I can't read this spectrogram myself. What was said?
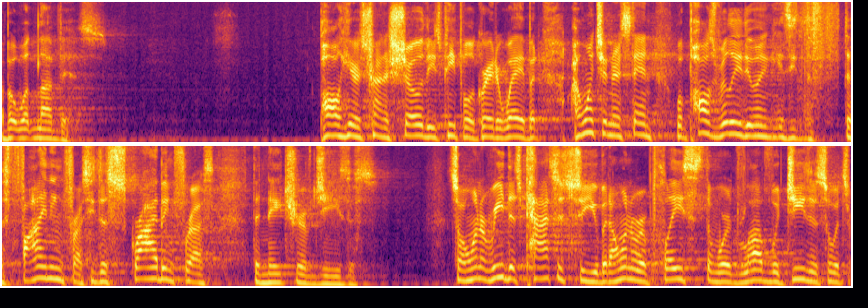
about what love is. Paul here is trying to show these people a greater way, but I want you to understand what Paul's really doing is he's defining for us, he's describing for us the nature of Jesus. So I want to read this passage to you, but I want to replace the word love with Jesus so it's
